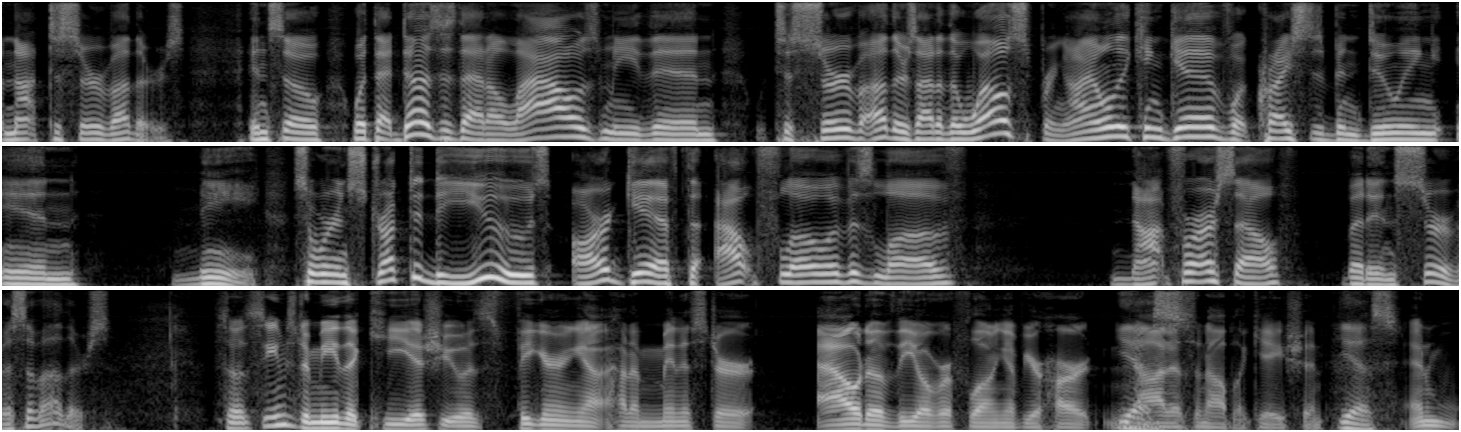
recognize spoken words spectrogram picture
not to serve others. And so what that does is that allows me then to serve others out of the wellspring. I only can give what Christ has been doing in me. So we're instructed to use our gift, the outflow of his love, not for ourselves, but in service of others. So it seems to me the key issue is figuring out how to minister out of the overflowing of your heart, Yes. not as an obligation. Yes. And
